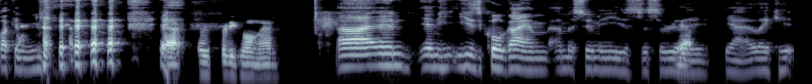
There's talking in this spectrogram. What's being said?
fucking." yeah, it was pretty cool, man. Uh, and and he's a cool guy. I'm I'm assuming he's just a really yeah, like he-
